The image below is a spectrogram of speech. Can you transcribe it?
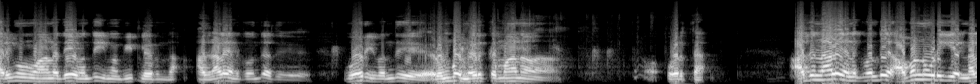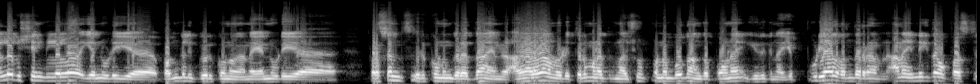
அறிமுகமானதே வந்து இவன் வீட்டில் இருந்தான். அதனால எனக்கு வந்து அது ஓரி வந்து ரொம்ப நெருக்கமான ஒருத்தன். அதனால எனக்கு வந்து அவனுடைய நல்ல விஷயங்கள் எல்லாம் என்னுடைய பங்களிப்பு இருக்கணும் என்னுடைய ப்ரெசன்ஸ் இருக்கணுங்கிறது தான் என்ன அதனாலதான் அவனுடைய திருமணத்துக்கு நான் ஷூட் பண்ணும்போது அங்கே போனேன். இதுக்கு நான் எப்படியாவது வந்துடுறேன் ஆனால் இன்னைக்கு தான் ஃபர்ஸ்ட்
